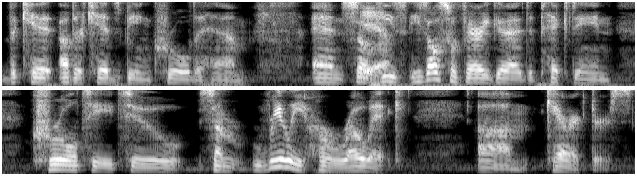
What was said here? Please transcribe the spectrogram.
the kid, other kids being cruel to him, and so Yeah. he's he's also very good at depicting cruelty to some really heroic um, characters,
